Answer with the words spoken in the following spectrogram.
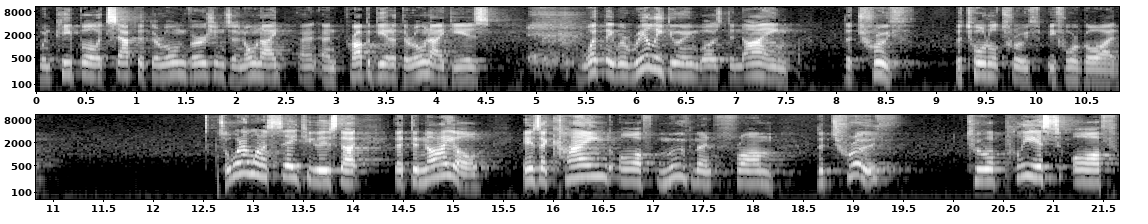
When people accepted their own versions and, own, and, and propagated their own ideas, what they were really doing was denying the truth, the total truth before God. So, what I want to say to you is that, that denial is a kind of movement from the truth to a place of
